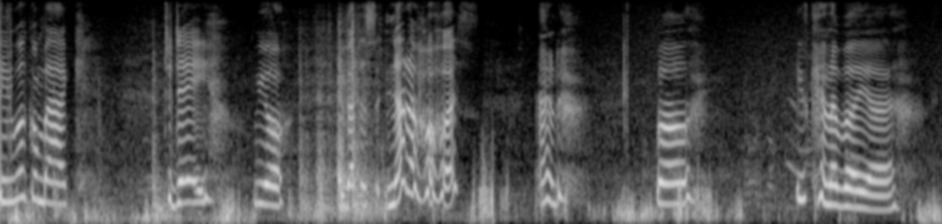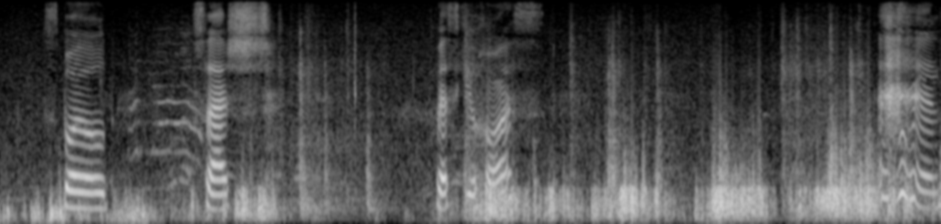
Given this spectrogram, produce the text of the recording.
Hey, welcome back. Today we are we got this another horse, and well, he's kind of a uh, spoiled slash rescue horse, and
